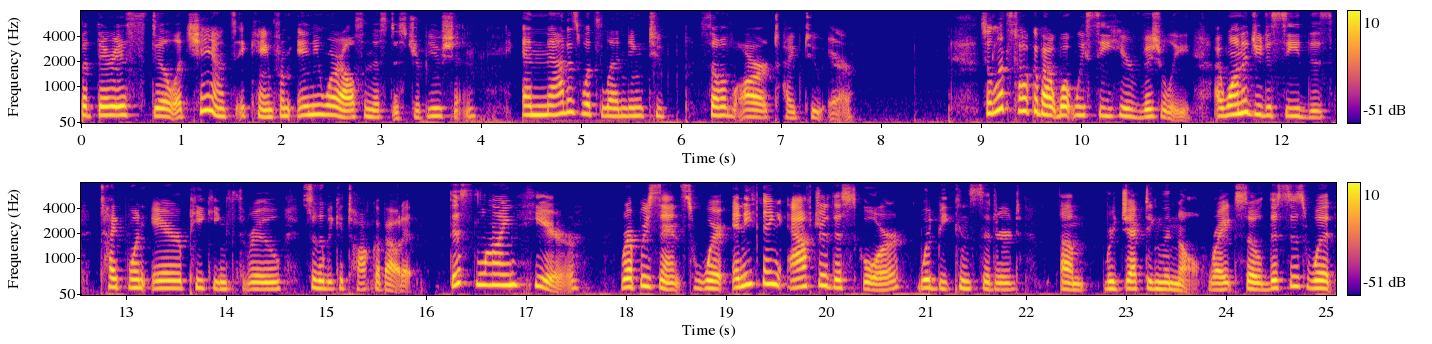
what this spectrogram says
but there is still a chance it came from anywhere else in this distribution. And that is what's lending to some of our type 2 error. So let's talk about what we see here visually. I wanted you to see this type 1 error peeking through so that we could talk about it. This line here represents where anything after this score would be considered um, rejecting the null, right? So this is what,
